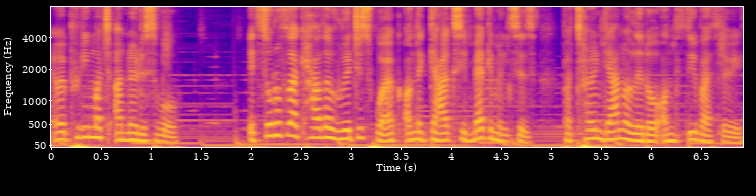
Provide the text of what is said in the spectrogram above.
and were pretty much unnoticeable. It's sort of like how the ridges work on the Galaxy Megaminxes, but toned down a little on the 3x3.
